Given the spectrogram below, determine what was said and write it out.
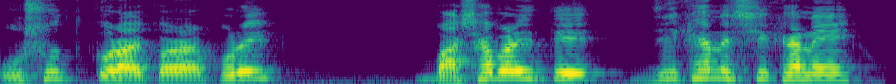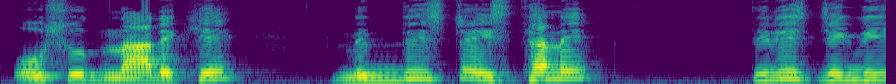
ওষুধ ক্রয় করার পরে বাসাবাড়িতে যেখানে সেখানে ওষুধ না রেখে নির্দিষ্ট স্থানে তিরিশ ডিগ্রি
